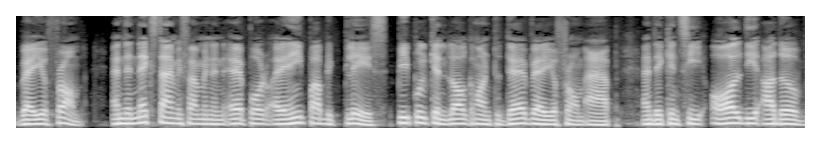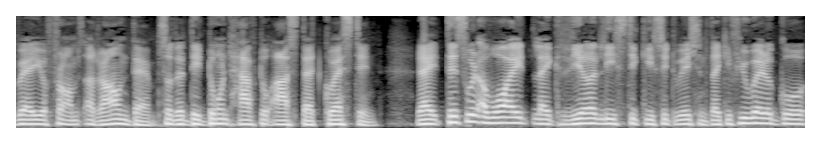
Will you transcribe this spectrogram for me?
where you're from. And the next time, if I'm in an airport or any public place, people can log on to their Where You're From app and they can see all the other Where You're Froms around them so that they don't have to ask that question. Right. This would avoid like really sticky situations. Like if you were to go,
